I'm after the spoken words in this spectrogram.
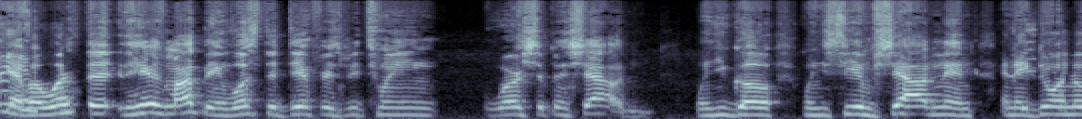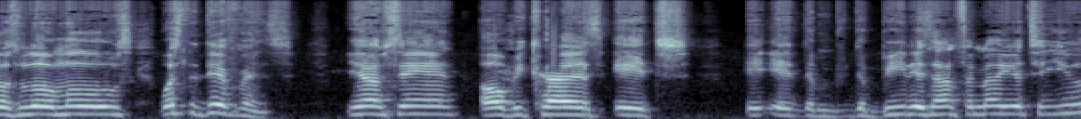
Yeah, but what's the? Here's my thing. What's the difference between worship and shouting? When you go, when you see them shouting and and they doing those little moves, what's the difference? You know what I'm saying? Oh, because it's it, it, the, the beat is unfamiliar to you. You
